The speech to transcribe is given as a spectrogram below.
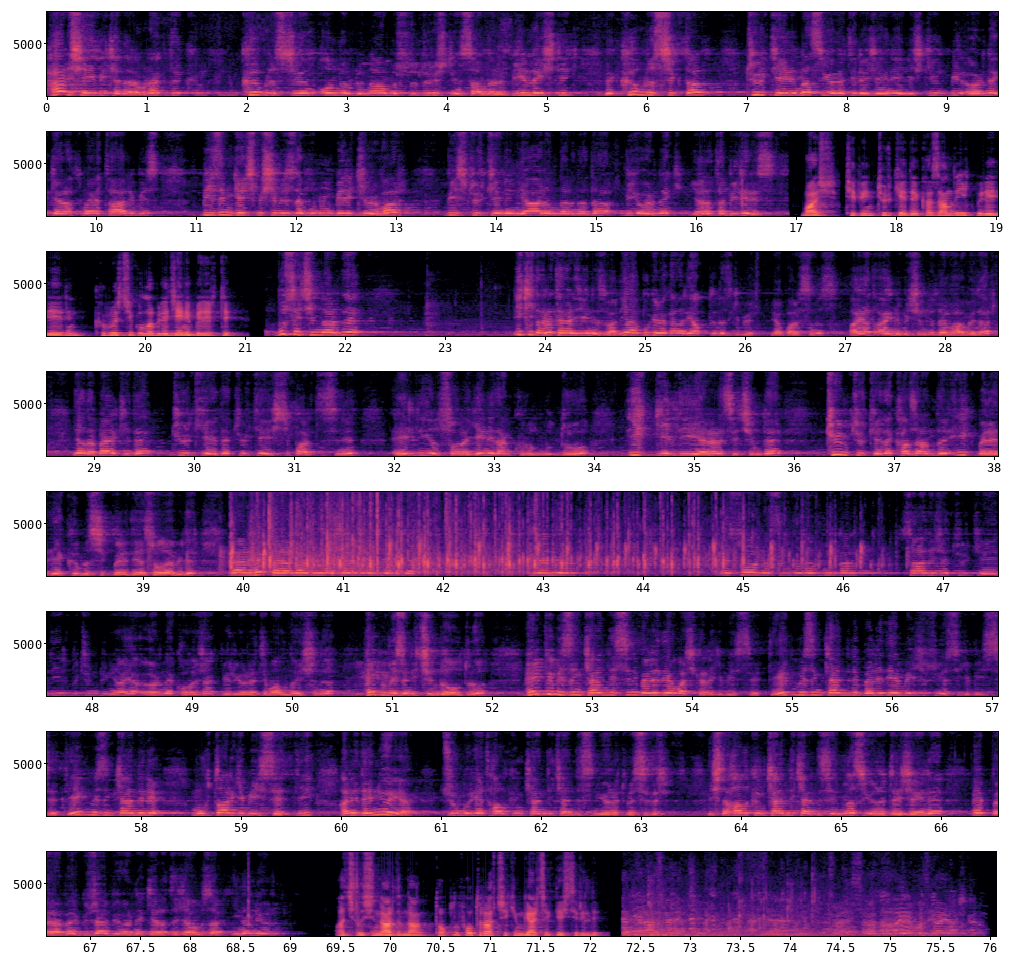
her şeyi bir kenara bıraktık. Kıbrısçığın onurlu, namuslu, dürüst insanları birleştik ve Kıbrısçık'tan Türkiye'nin nasıl yönetileceğine ilişkin bir örnek yaratmaya talibiz. Bizim geçmişimizde bunun birikimi var. Biz Türkiye'nin yarınlarına da bir örnek yaratabiliriz. Baş, Tip'in Türkiye'de kazandığı ilk belediyelerin Kıbrısçık olabileceğini belirtti. Bu seçimlerde iki tane tercihiniz var. Ya bugüne kadar yaptığınız gibi yaparsınız. Hayat aynı biçimde devam eder. Ya da belki de Türkiye'de Türkiye İşçi Partisi'nin 50 yıl sonra yeniden kurulduğu, ilk girdiği yerel seçimde tüm Türkiye'de kazandığı ilk belediye Kıbrısçık Belediyesi olabilir. Ben hep beraber bunu başarabileceğimize inanıyorum. Ve sonrasında da buradan sadece Türkiye'ye değil bütün dünyaya örnek olacak bir yönetim anlayışını hepimizin içinde olduğu, hepimizin kendisini belediye başkanı gibi hissettiği, hepimizin kendini belediye meclis üyesi gibi hissettiği, hepimizin kendini muhtar gibi hissettiği, hani deniyor ya Cumhuriyet halkın kendi kendisini yönetmesidir. İşte halkın kendi kendisini nasıl yöneteceğine hep beraber güzel bir örnek yaratacağımıza inanıyorum. Açılışın ardından toplu fotoğraf çekim gerçekleştirildi ayrımız gayrımız.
